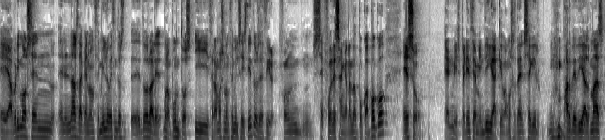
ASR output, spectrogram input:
eh, abrimos en, el Nasdaq en 11.900 eh, dólares, bueno, puntos, y cerramos en 11.600, es decir, fue se fue desangrando poco a poco. Eso, en mi experiencia, me indica que vamos a tener, seguir un par de días más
